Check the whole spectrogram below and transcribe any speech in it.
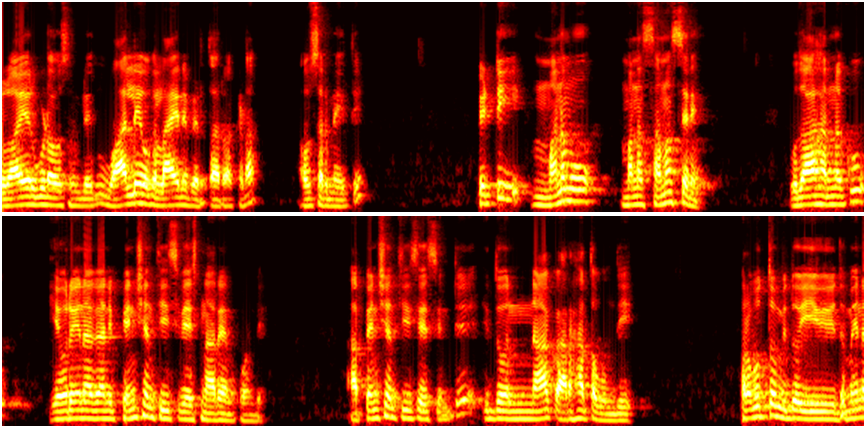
లాయర్ కూడా అవసరం లేదు వాళ్ళే ఒక లాయర్ని పెడతారు అక్కడ అవసరమైతే. పెట్టి మనము మన సమస్యని ఉదాహరణకు ఎవరైనా కానీ పెన్షన్ తీసివేసినారే అనుకోండి ఆ పెన్షన్ తీసేసింటే ఇదో నాకు అర్హత ఉంది ప్రభుత్వం ఇదో ఈ విధమైన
